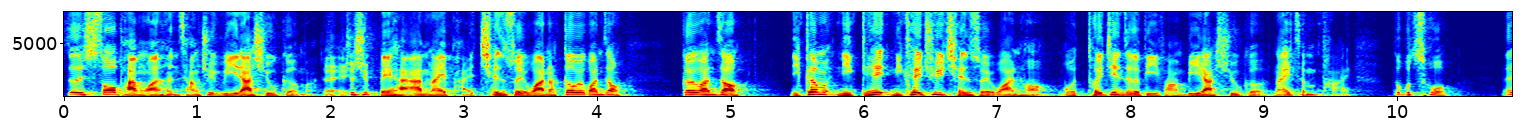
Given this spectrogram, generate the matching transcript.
这收盘完很常去 Villa Sugar 嘛，对，就去北海岸那一排浅水湾啊，各位观众。各位观众，你根本你可以你可以去浅水湾哈，我推荐这个地方 Villa Sugar 那一整排都不错。那，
